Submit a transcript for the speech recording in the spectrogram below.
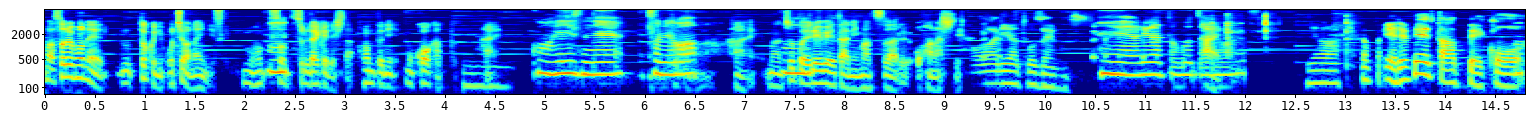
まあ、それもね、特にオチはないんですけど、もうそ,、うんそれだけでした。本当に、もう怖かった。はい。怖いですねそれははい。まあ、ちょっとエレベーターにまつわるお話です。ありがとうございます。えーありがとうございますいやーやっぱエレベーターってこ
